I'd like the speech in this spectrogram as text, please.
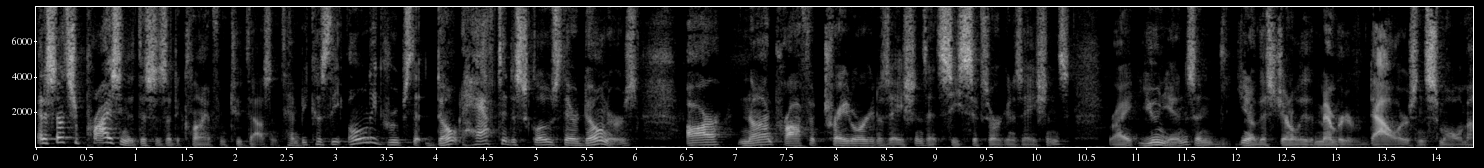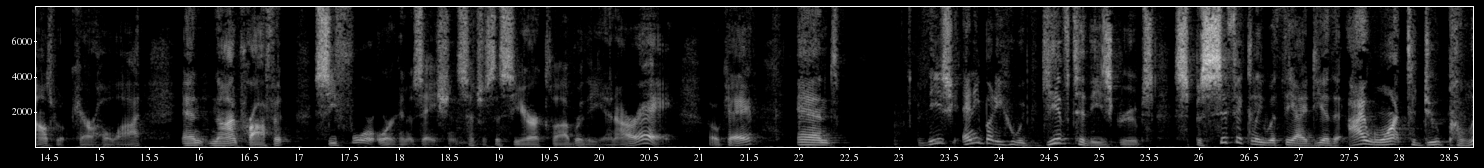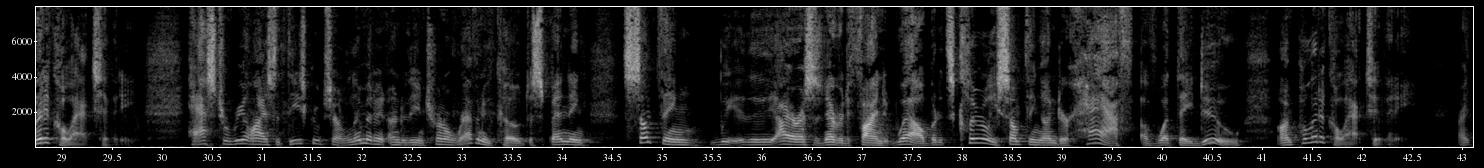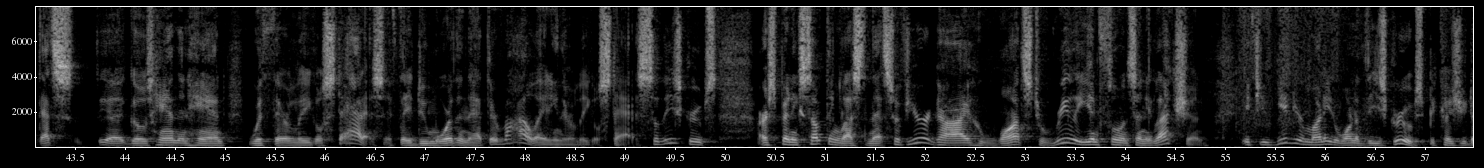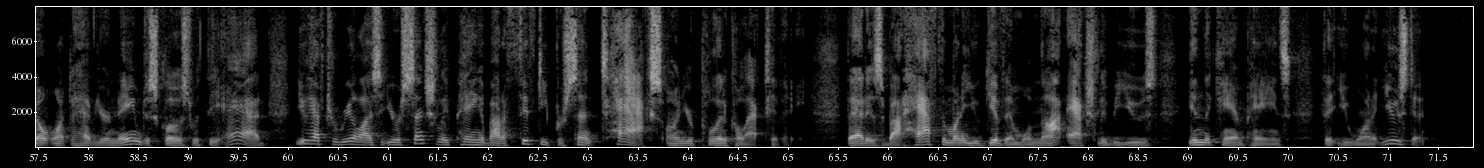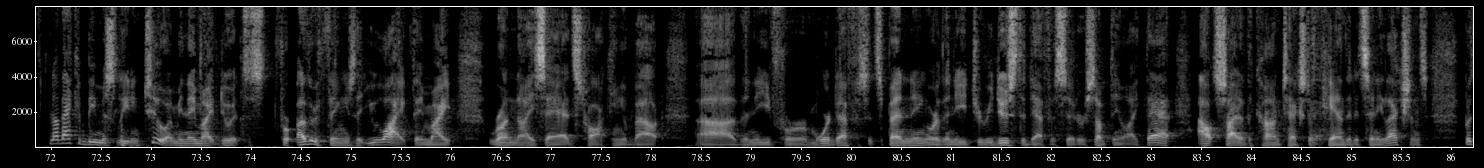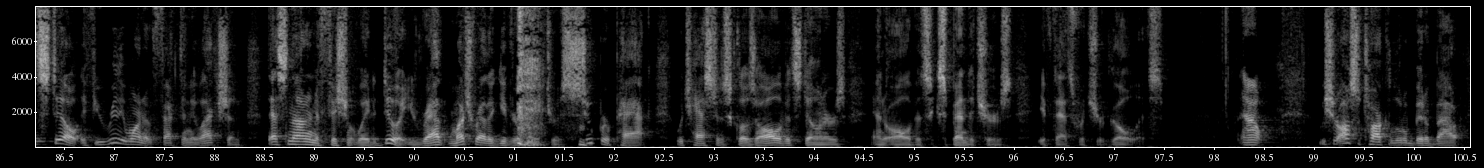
And it's not surprising that this is a decline from 2010 because the only groups that don't have to disclose their donors are nonprofit trade organizations, at C6 organizations, right? Unions, and you know, that's generally the member dollars in small amounts, we don't care a whole lot, and nonprofit C4 organizations such as the Sierra Club or the NRA, okay? And these anybody who would give to these groups specifically with the idea that I want to do political activity has to realize that these groups are limited under the Internal Revenue Code to spending something, we, the IRS has never defined it well, but it's clearly something under half of what they do on political activity right? That's uh, goes hand in hand with their legal status. If they do more than that, they're violating their legal status. So these groups are spending something less than that. So if you're a guy who wants to really influence an election, if you give your money to one of these groups because you don't want to have your name disclosed with the ad, you have to realize that you're essentially paying about a 50% tax on your political activity. That is, about half the money you give them will not actually be used in the campaigns that you want it used in. Now, that can be misleading too. I mean, they might do it for other things that you like. They might run nice ads talking about uh, the need for more deficit spending or the need to reduce the deficit or something like that outside of the context of candidates and elections. But still, if you really want to affect an election, that's not an efficient way to do it. You'd rather, much rather give your money to a super PAC, which has to disclose all of its donors and all of its expenditures if that's what your goal is. Now, we should also talk a little bit about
